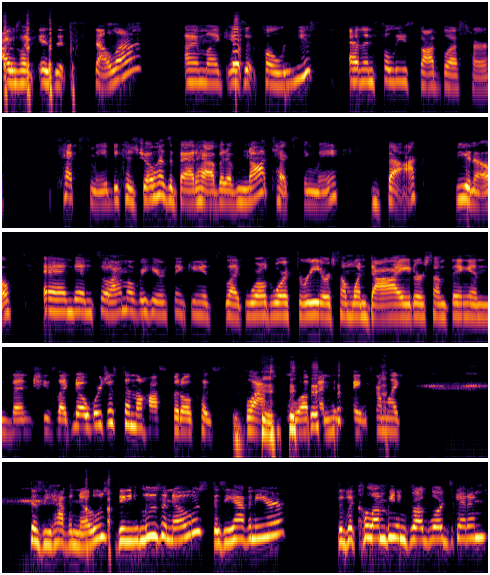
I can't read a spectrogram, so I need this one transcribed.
I was like, "Is it Stella?" I'm like, "Is it Felice?" And then Felice, God bless her, texts me because Joe has a bad habit of not texting me back you know and then so i'm over here thinking it's like world war three or someone died or something and then she's like no we're just in the hospital because glass blew up in his face and i'm like does he have a nose? Did he lose a nose? Does he have an ear? Did the colombian drug lords get him?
